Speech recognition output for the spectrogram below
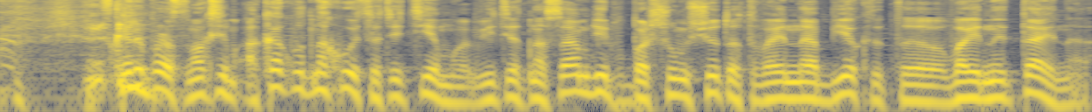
Скажи просто, Максим, а как вот находится эта тема? Ведь это на самом деле, по большому счету, это военный объект, это военная тайна.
